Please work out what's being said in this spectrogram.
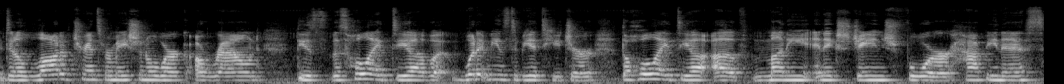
I did a lot of transformational work around these this whole idea of what, what it means to be a teacher, the whole idea of money in exchange for happiness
